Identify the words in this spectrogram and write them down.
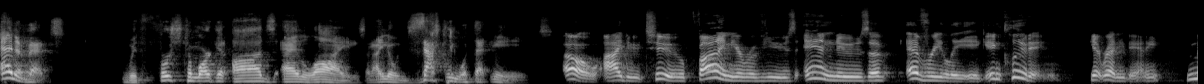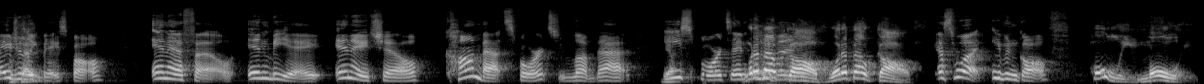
and events with first to market odds and lines. And I know exactly what that means. Oh, I do too. Find your reviews and news of every league, including, get ready, Danny, Major Okay. League Baseball, NFL, NBA, NHL, combat sports. You love that. Yeah. Esports, and What about even- golf? What about golf? Guess what? Even golf. Holy moly.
